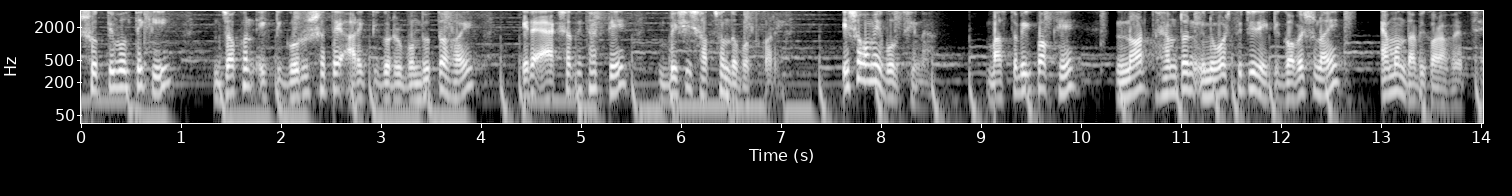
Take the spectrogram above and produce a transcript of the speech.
সত্যি বলতে কি, যখন একটি গরুর সাথে আরেকটি গরুর বন্ধুত্ব হয়, এরা একসাথে থাকতে বেশি স্বাচ্ছন্দ্য বোধ করে। এসব আমি বলছি না। বাস্তবিক পক্ষে নর্থ হ্যাম্পটন ইউনিভার্সিটির একটি গবেষণায় এমন দাবি করা হয়েছে।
